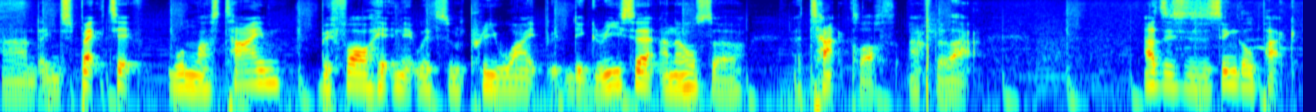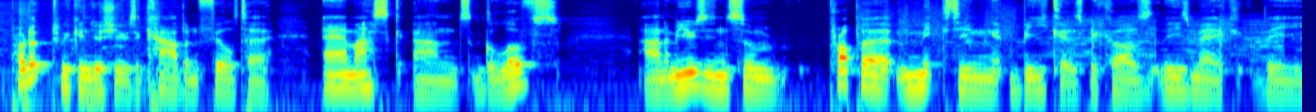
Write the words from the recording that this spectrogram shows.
and inspect it one last time before hitting it with some pre-wipe degreaser and also a tack cloth after that. As this is a single pack product, we can just use a carbon filter air mask and gloves. And I'm using some proper mixing beakers because these make the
